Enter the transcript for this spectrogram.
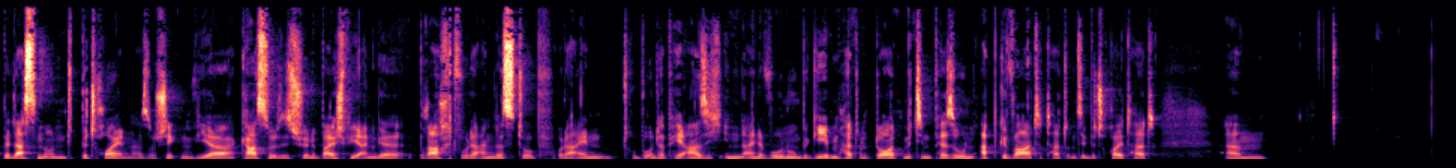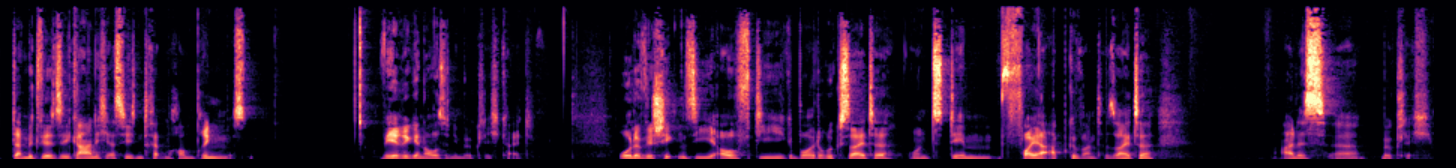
belassen und betreuen? Also schicken wir, Carsten hat dieses schöne Beispiel angebracht, wo der Angriffstrupp oder ein Truppe unter PA sich in eine Wohnung begeben hat und dort mit den Personen abgewartet hat und sie betreut hat, ähm, damit wir sie gar nicht erst in den Treppenraum bringen müssen. Wäre genauso die Möglichkeit. Oder wir schicken sie auf die Gebäuderückseite und dem Feuer abgewandte Seite. Alles äh, möglich.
